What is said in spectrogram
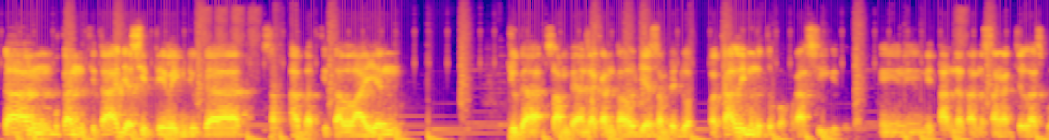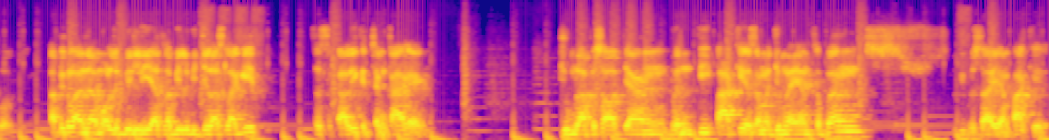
Dan bukan kita aja, Citylink juga sahabat kita Lion juga sampai anda kan tahu dia sampai dua kali menutup operasi gitu kan. Ini, ini tanda-tanda sangat jelas bahwa. Tapi kalau anda mau lebih lihat lebih lebih jelas lagi, sesekali ke Cengkareng. Jumlah pesawat yang berhenti parkir sama jumlah yang terbang lebih besar yang parkir.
